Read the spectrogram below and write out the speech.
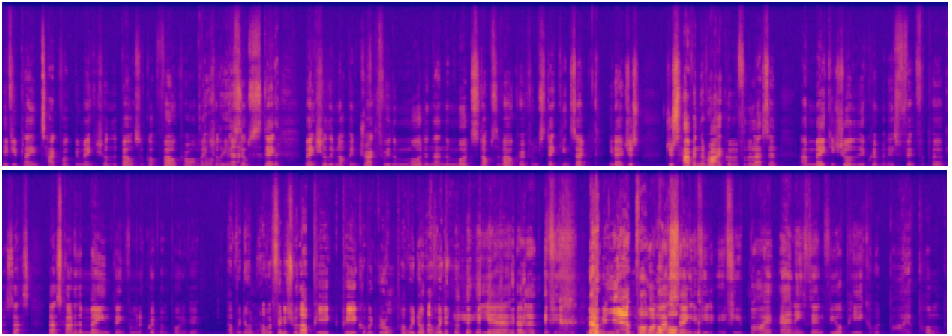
If you're playing tag rugby, making sure that the belts have got Velcro on, make Oh, sure that yeah. they still stick, make sure they've not been dragged through the mud, and then the mud stops the Velcro from sticking. So, you know, just just having the right equipment for the lesson and making sure that the equipment is fit for purpose. That's that's kind of the main thing from an equipment point of view. Have we done? Have we finished with our PE, PE cupboard grump? Have we done? Have we done? Yeah, and uh, if you, no, yeah, but one one, last more. thing, if you if you buy anything for your PE cupboard, buy a pump.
